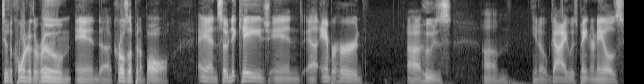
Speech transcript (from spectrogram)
to the corner of the room and uh, curls up in a ball. And so Nick Cage and uh, Amber Heard, uh, who's, um, you know, guy who was painting her nails,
